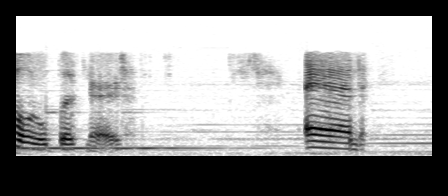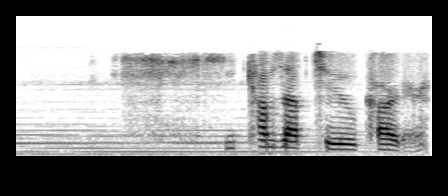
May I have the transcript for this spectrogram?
total book nerd. And he comes up to Carter,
